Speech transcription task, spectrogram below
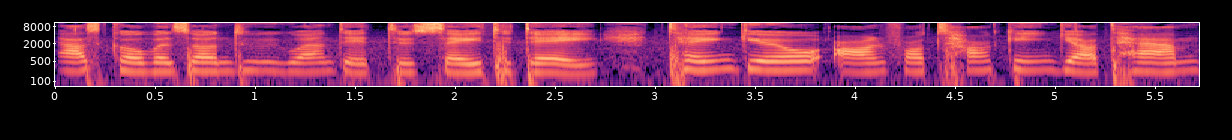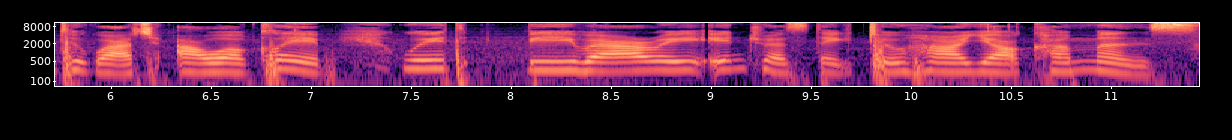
That's conversation we wanted to say today. Thank you all for taking your time to watch our clip. We'd be very interested to hear your comments.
